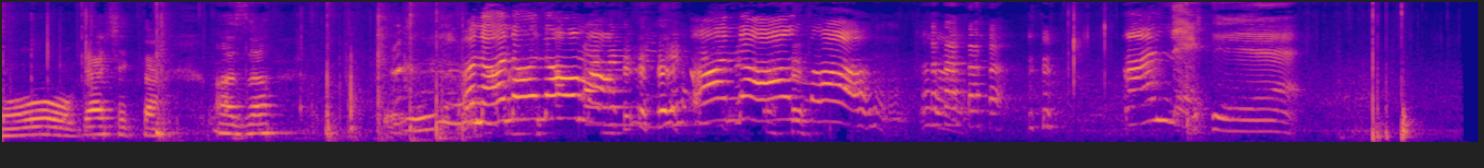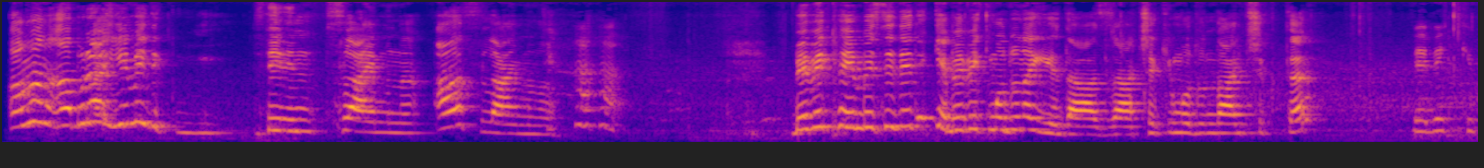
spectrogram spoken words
Oo gerçekten. Azra. Ana ana ana ana. ana ana. Anne. Aman Abra yemedik senin slime'ını. Al slime'ını. Bebek pembesi dedik ya bebek moduna girdi Azra. Çekim modundan çıktı. Bebek gibi.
